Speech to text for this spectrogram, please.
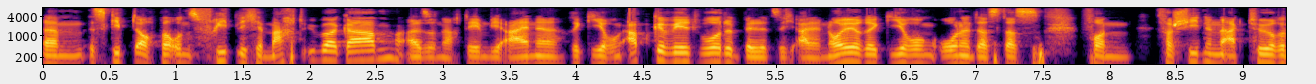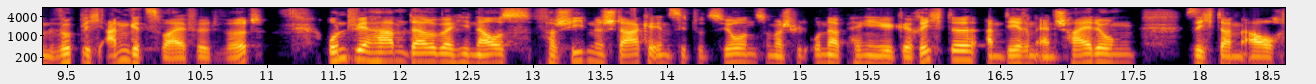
Ähm, es gibt auch bei uns friedliche Machtübergaben. Also nachdem die eine Regierung abgewählt wurde, bildet sich eine neue Regierung, ohne dass das von verschiedenen Akteuren wirklich angezweifelt wird. Und wir haben darüber hinaus verschiedene starke Institutionen, zum Beispiel unabhängige Gerichte, an deren Entscheidungen sich dann auch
